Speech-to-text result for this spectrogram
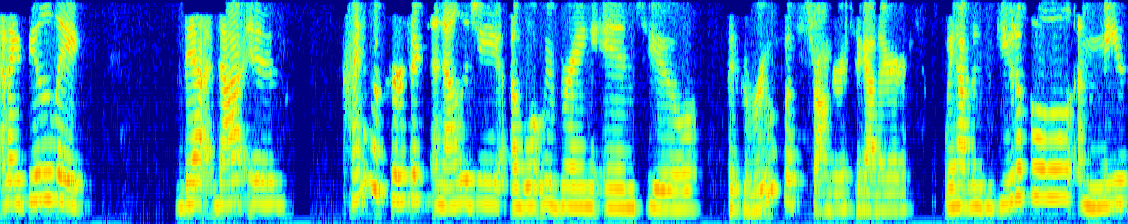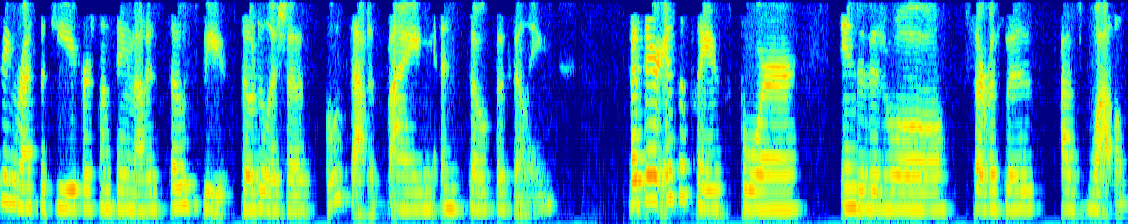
And I feel like that that is kind of a perfect analogy of what we bring into the group of Stronger Together. We have this beautiful, amazing recipe for something that is so sweet, so delicious, so satisfying, and so fulfilling. But there is a place for individual services as well.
